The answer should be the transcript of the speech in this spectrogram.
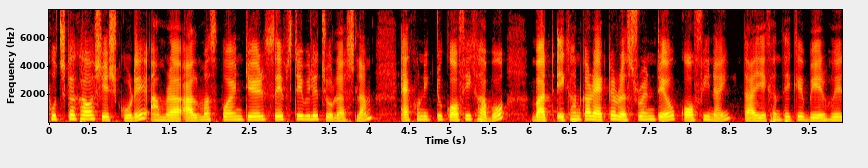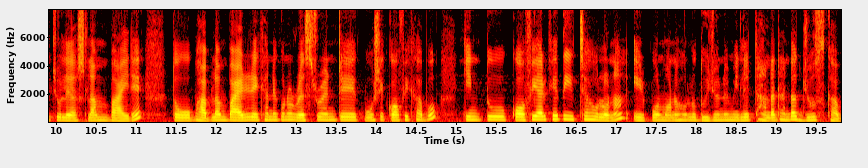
ফুচকা খাওয়া শেষ করে আমরা আলমাস পয়েন্টের সেফ টেবিলে চলে আসলাম। এখন একটু কফি খাব, বাট এখানকার একটা রেস্টুরেন্টেও কফি নাই, তাই এখান থেকে বের হয়ে চলে আসলাম বাইরে। তো ভাবলাম বাইরের এখানে কোনো রেস্টুরেন্টে বসে কফি খাব, কিন্তু কফি আর খেতে ইচ্ছা হলো না। এরপর মনে হলো দুজনে মিলে ঠান্ডা ঠান্ডা জুস খাব।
